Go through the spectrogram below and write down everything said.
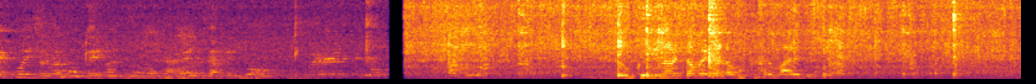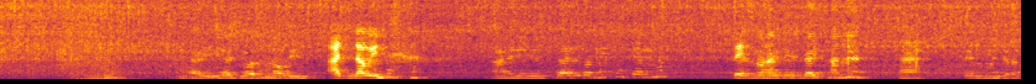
એ કોઈ તો તો નો કહેવાનું. ઘૂંઘરા કે નો. ડુંગળીનો અને ટમેટાનો વઘાર મારી દીધો. આ આજ તેલમાં? તેલમાં. જરા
